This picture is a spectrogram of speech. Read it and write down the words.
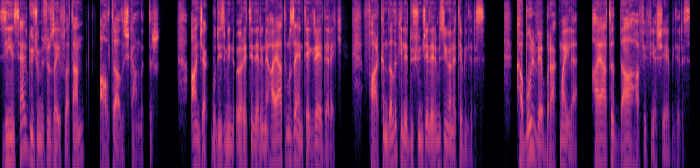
zihinsel gücümüzü zayıflatan altı alışkanlıktır. Ancak Budizmin öğretilerini hayatımıza entegre ederek, farkındalık ile düşüncelerimizi yönetebiliriz. Kabul ve bırakma ile hayatı daha hafif yaşayabiliriz.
